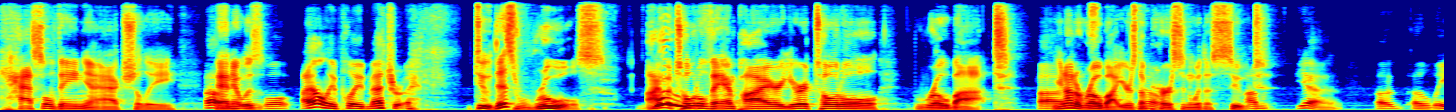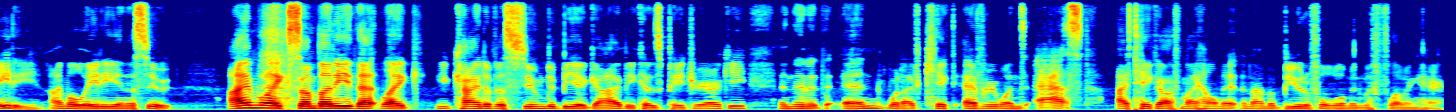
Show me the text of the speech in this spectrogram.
Castlevania actually, Oh, and it was Well, I only played Metroid. dude, this rules. I'm a total vampire. You're a total robot. you're not a robot. You're just a Uh, person with a suit. I'm yeah, a, a lady. I'm a lady in a suit. I'm like somebody that like you kind of assume to be a guy because patriarchy, and then at the end when I've kicked everyone's ass, I take off my helmet and I'm a beautiful woman with flowing hair.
